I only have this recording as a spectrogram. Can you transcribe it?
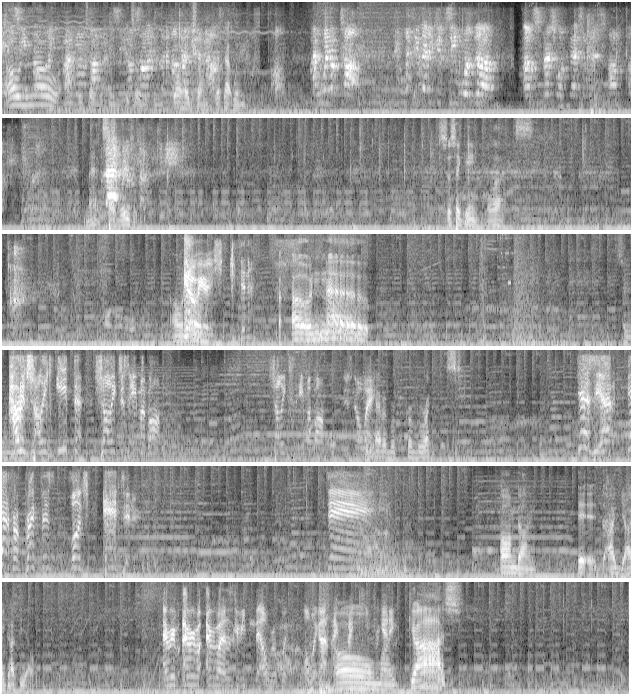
Oh no! like, I'm, I'm it's over for me. you, It's over for me. Go ahead, I Sean. Get that mouse. win. I went up top. The only thing that you could see was the um, special effects of his um, fucking drill. Matt, stop was raging. not the game. It's just a game. Relax. Oh Get no! over here, Sh- Ethan. Oh no! How did Shalik eat that? Shalik just ate my bomb. Shalik just ate my bomb. Oh, there's no way. you have it for breakfast? Yes, he had he had it for breakfast, lunch, and dinner. Dang. Oh, I'm dying. It, it, I, I got the L. Every, everybody, everybody, let's give Ethan the L real quick. Oh my god, I, I Oh keep my gosh.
